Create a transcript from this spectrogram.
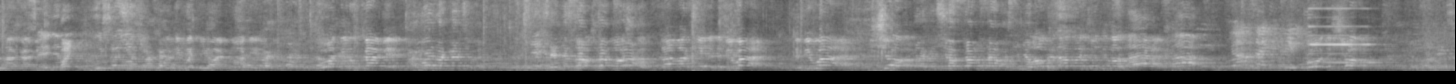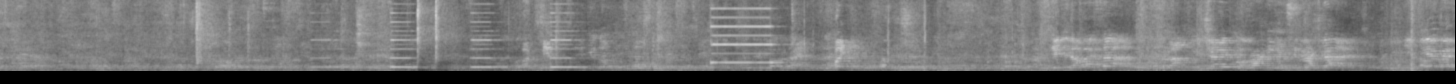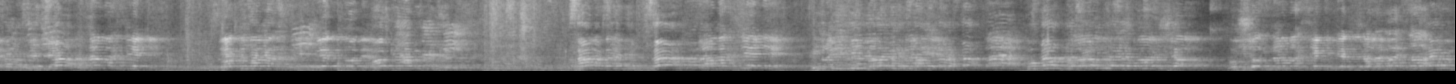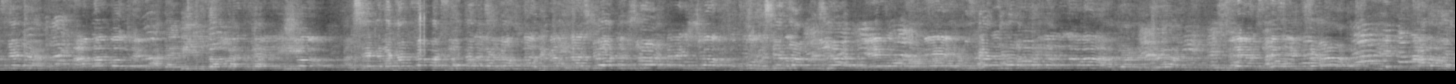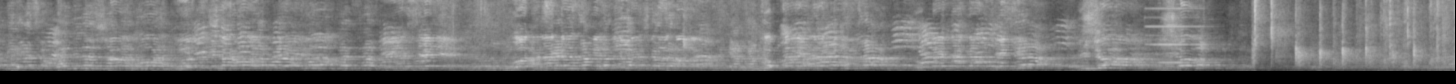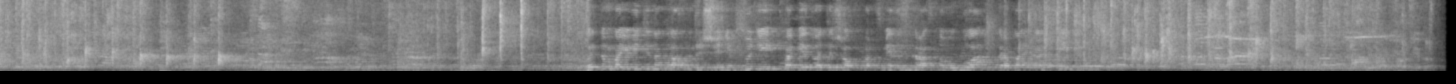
Пусть ногами. Пусть они ногами не поднимают ноги. Вот. Петя, давай, В этом бою единогласным решением судей победу одержал спортсмен из красного угла Грабарь Арсений.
